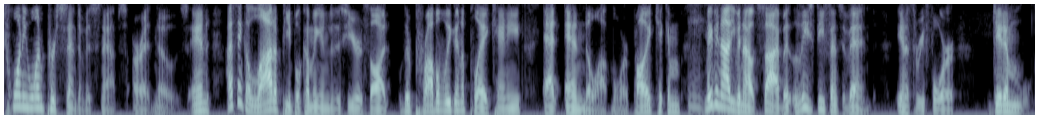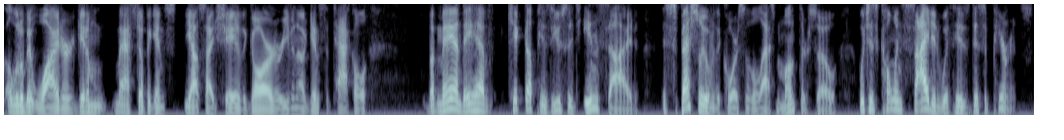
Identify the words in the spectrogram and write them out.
21% of his snaps are at nose. And I think a lot of people coming into this year thought they're probably going to play Kenny at end a lot more. Probably kick him, Mhm. maybe not even outside, but at least defensive end in a 3 4. Get him a little bit wider, get him matched up against the outside shade of the guard or even against the tackle. But man, they have kicked up his usage inside, especially over the course of the last month or so, which has coincided with his disappearance.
